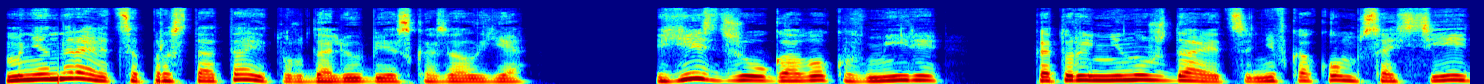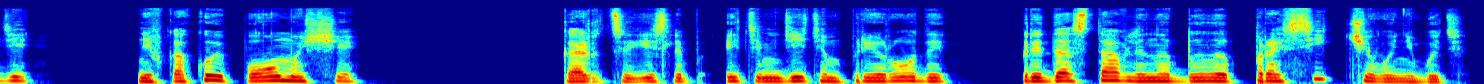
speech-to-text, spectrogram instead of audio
«Мне нравится простота и трудолюбие», — сказал я. «Есть же уголок в мире, который не нуждается ни в каком соседе, ни в какой помощи. Кажется, если бы этим детям природы предоставлено было просить чего-нибудь,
